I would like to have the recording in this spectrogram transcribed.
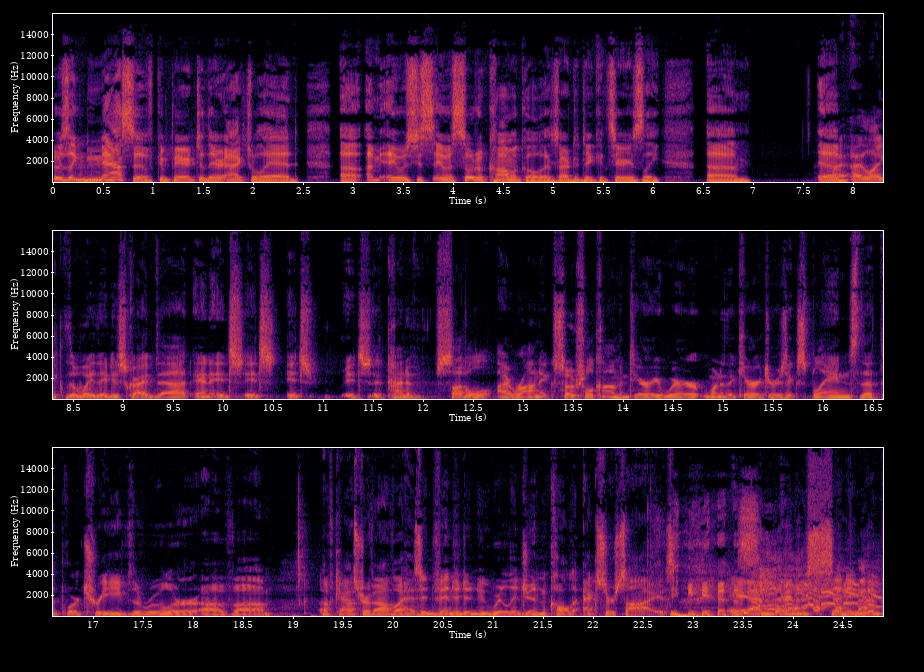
it was like mm-hmm. massive compared to their actual head. Uh, I mean, it was just it was sort of comical. It was hard to take it seriously. Um, uh, I, I, like the way they describe that, and it's it's it's it's a kind of subtle, ironic social commentary where one of the characters explains that the Portreeve, the ruler of. Uh, of Castrovalva has invented a new religion called exercise, yes. and and he's sending them,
